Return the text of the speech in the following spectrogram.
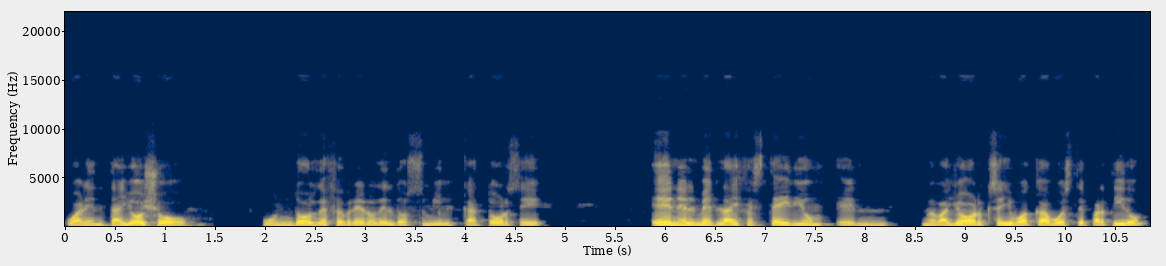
48, un 2 de febrero del 2014, en el MetLife Stadium en Nueva York se llevó a cabo este partido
